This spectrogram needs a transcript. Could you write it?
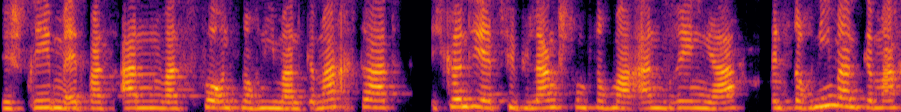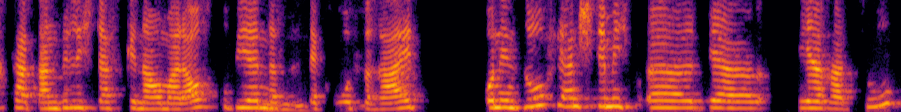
Wir streben etwas an, was vor uns noch niemand gemacht hat. Ich könnte jetzt Pippi Langstrumpf nochmal anbringen, ja. Wenn es noch niemand gemacht hat, dann will ich das genau mal ausprobieren. Das ist der große Reiz. Und insofern stimme ich äh, der Vera zu.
